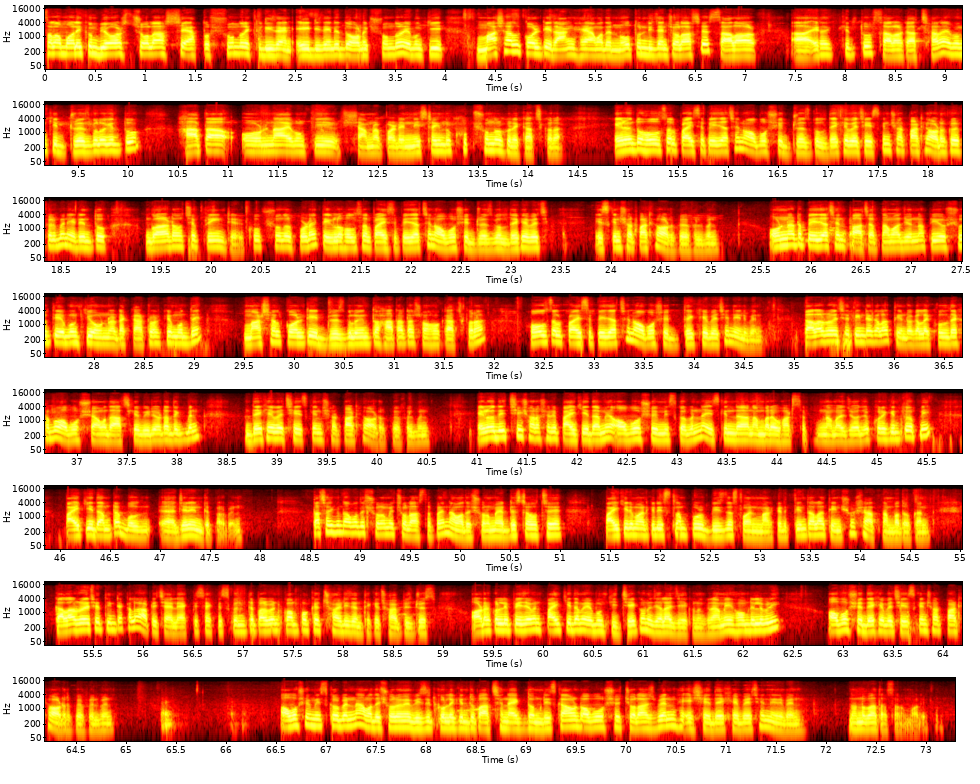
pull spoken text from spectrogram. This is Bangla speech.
আসসালামু আলাইকুম ভিউয়ার্স, চলে আসছে এত সুন্দর একটি ডিজাইন। এই ডিজাইনটা তো অনেক সুন্দর এবং কি মাশাল কোয়ালিটি রাং হ্যাঁ আমাদের নতুন ডিজাইন চলে আসছে, সালোয়ার এটা কিন্তু সালোয়ার কাজ ছাড়া এবং কি ড্রেসগুলো কিন্তু হাতা, ওড়না এবং কি সামনা পার্টের নিচটা কিন্তু খুব সুন্দর করে কাজ করা। এগুলো কিন্তু হোলসেল প্রাইসে পেয়ে যাচ্ছেন, অবশ্যই ড্রেসগুলো দেখে বেছে স্ক্রিনশট পাঠিয়ে অর্ডার করে ফেলবেন। এটা কিন্তু গলাটা হচ্ছে প্রিন্টের খুব সুন্দর প্রোডাক্ট এগুলো হোলসেল প্রাইসে পেয়ে যাচ্ছেন, অবশ্যই ড্রেসগুলো দেখে বেছে স্ক্রিনশট পাঠিয়ে অর্ডার করে ফেলবেন। ওড়নাটা পেয়ে যাচ্ছেন পাঁচ হাত নামার জন্য। পিওর সুতি এবং কি ওড়নাটা? কাটওয়ার্কের মধ্যে মার্শাল কোয়ালিটির ড্রেসগুলো কিন্তু হাতাটা সহ কাজ করা হোলসেল প্রাইসে পেয়ে যাচ্ছেন। অবশ্যই দেখে বেছে নেবেন। কালার রয়েছে তিনটা কালার তিনটা কালার খুলে দেখাবো। অবশ্যই আমাদের আজকের ভিডিওটা দেখবেন। দেখে বেছে স্ক্রিনশট পাঠিয়ে অর্ডার করে ফেলবেন। এগুলো দিচ্ছি সরাসরি পাইকি দামে। অবশ্যই মিস করবেন না। স্ক্রিন দেওয়া নাম্বারে হোয়াটসঅ্যাপ নাম্বারে যোগাযোগ করে কিন্তু আপনি পাইকি দামটা জেনে নিতে পারবেন। তাছাড়া কিন্তু আমাদের শোরুমে চলে আসতে পারেন। আমাদের শোরুমের অ্যাড্রেসটা হচ্ছে পাইকারি মার্কেট ইসলামপুর, বিজনেস পয়েন্ট মার্কেটের তিনতলা, তিনশো সাত নাম্বার দোকান। কালার রয়েছে তিনটা কালার, আপনি চাইলে এক পিস এক পিস করে নিতে পারবেন। কমপক্ষে ছয় ডিজাইন থেকে ছয় পিস ড্রেস অর্ডার করলে পেয়ে যাবেন পাইকি দামে এবং কি যে কোনো জেলায়, যে কোনো গ্রামে হোম ডেলিভারি অবশ্যই দেখে বেছে স্ক্রিনশট পাঠিয়ে অর্ডার করে ফেলবেন। অবশ্যই মিস করবেন না, আমাদের শোরুমে ভিজিট করলে কিন্তু পাচ্ছেন একদম ডিসকাউন্ট অবশ্যই চলে আসবেন, এসে দেখে বেছে নেবেন। ধন্যবাদ, আসসালামু আলাইকুম।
